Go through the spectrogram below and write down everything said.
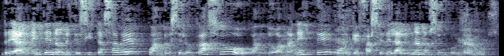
Realmente no necesitas saber cuándo es el ocaso o cuándo amanece o en qué fase de la luna nos encontramos.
